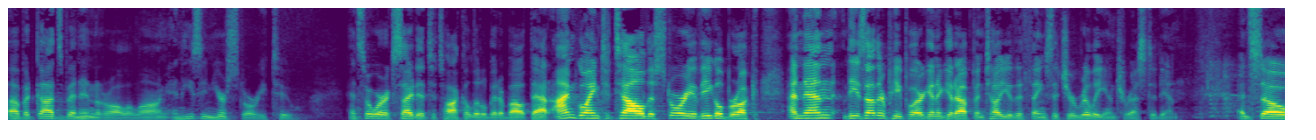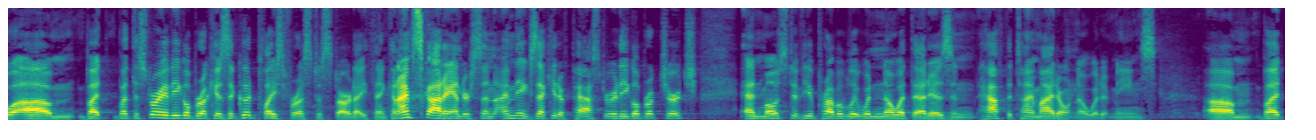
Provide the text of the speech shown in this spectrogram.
Uh, but God's been in it all along, and He's in your story too. And so we're excited to talk a little bit about that. I'm going to tell the story of Eagle Brook, and then these other people are going to get up and tell you the things that you're really interested in. And so, um, but, but the story of Eagle Brook is a good place for us to start, I think. And I'm Scott Anderson. I'm the executive pastor at Eagle Brook Church. And most of you probably wouldn't know what that is, and half the time I don't know what it means. Um, but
